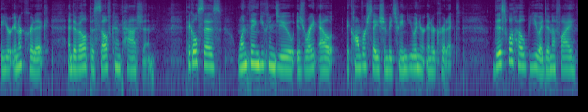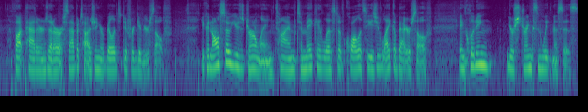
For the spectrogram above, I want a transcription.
your inner critic and develop a self compassion. Pickell says one thing you can do is write out a conversation between you and your inner critic. This will help you identify thought patterns that are sabotaging your ability to forgive yourself. You can also use journaling time to make a list of qualities you like about yourself, including your strengths and weaknesses.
